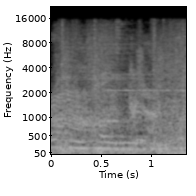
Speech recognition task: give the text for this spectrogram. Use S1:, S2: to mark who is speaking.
S1: Rampage.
